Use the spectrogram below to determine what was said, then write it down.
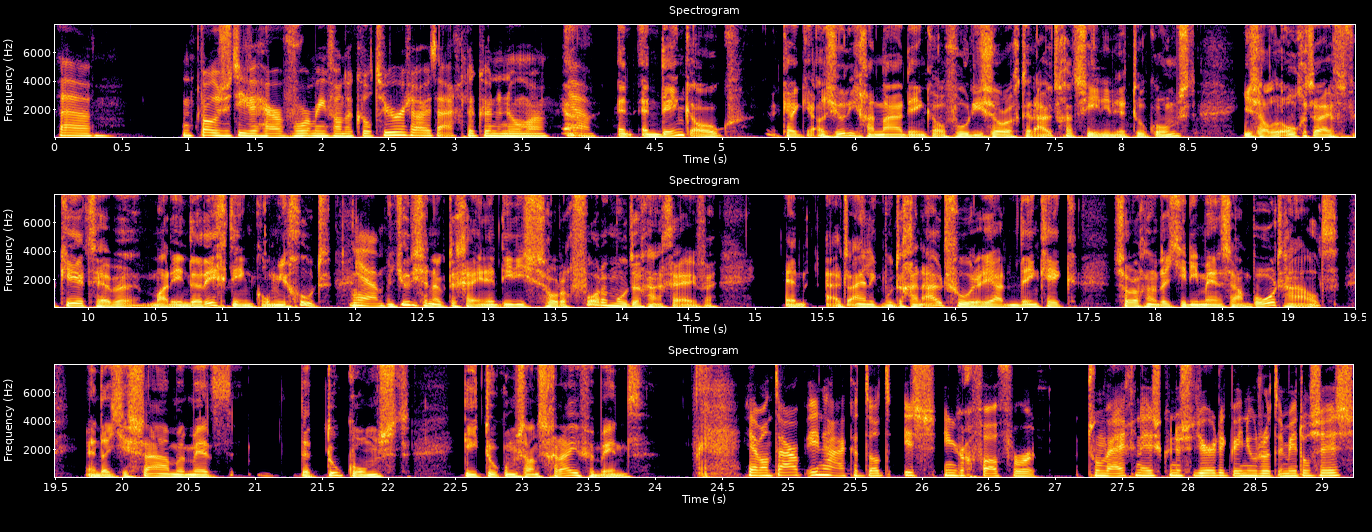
eh, een positieve hervorming van de cultuur zou je het eigenlijk kunnen noemen. Ja. Ja. En, en denk ook, kijk, als jullie gaan nadenken over hoe die zorg eruit gaat zien in de toekomst, je zal het ongetwijfeld verkeerd hebben, maar in de richting kom je goed. Ja. Want jullie zijn ook degene die die zorg vorm moeten gaan geven. En uiteindelijk moeten gaan uitvoeren. Ja, dan denk ik, zorg nou dat je die mensen aan boord haalt. En dat je samen met de toekomst die toekomst aan het schrijven bent. Ja, want daarop inhaken, dat is in ieder geval voor toen wij geneeskunde studeerden, ik weet niet hoe dat inmiddels is.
